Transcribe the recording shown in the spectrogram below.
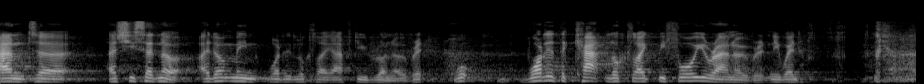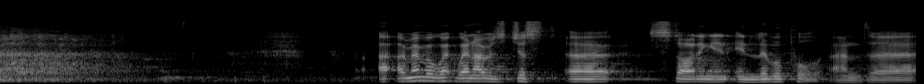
And uh, as she said, No, I don't mean what it looked like after you'd run over it. What, what did the cat look like before you ran over it? And he went, I remember when I was just uh, starting in, in, Liverpool and uh,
